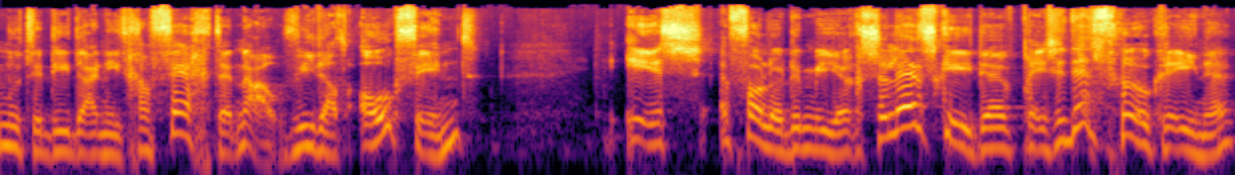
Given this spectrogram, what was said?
moeten die daar niet gaan vechten? Nou, wie dat ook vindt, is Volodymyr Zelensky, de president van Oekraïne,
